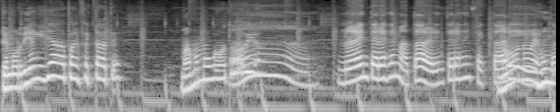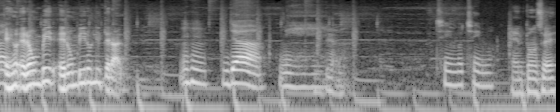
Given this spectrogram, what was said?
te mordían y ya para infectarte. Más mamá huevo todavía. Ah, no era interés de matar, era interés de infectar. no, y no, es un, es- era, un vir- era un virus literal. Ujú, Ya. Mierda. Chimbo, chimbo. Entonces,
